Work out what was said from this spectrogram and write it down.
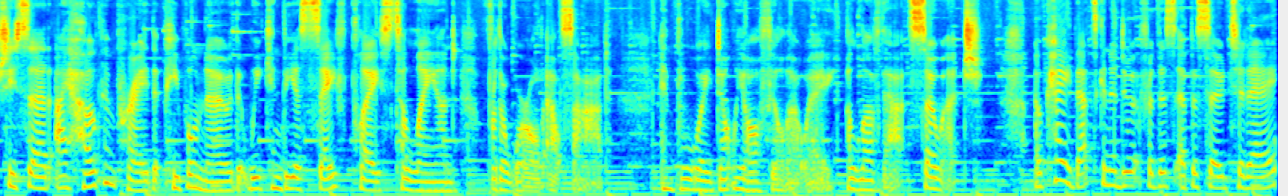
She said, I hope and pray that people know that we can be a safe place to land for the world outside. And boy, don't we all feel that way. I love that so much. Okay, that's going to do it for this episode today.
